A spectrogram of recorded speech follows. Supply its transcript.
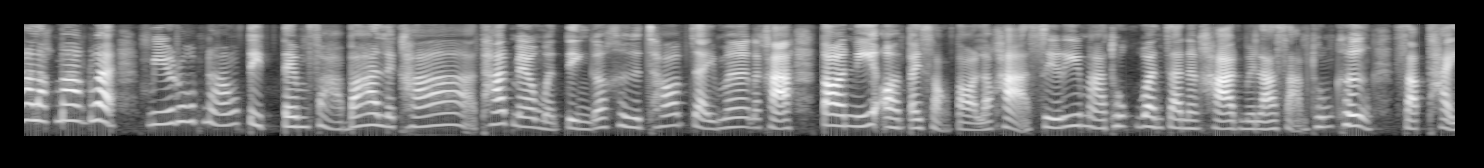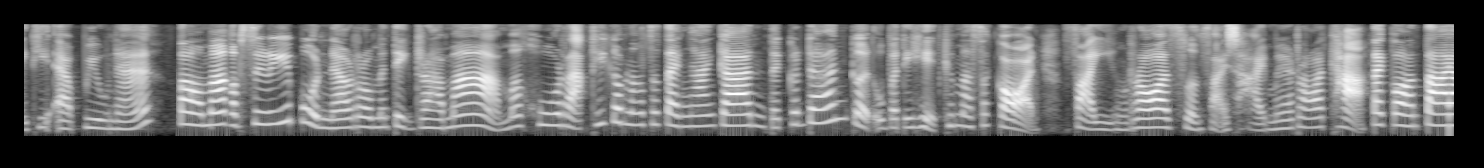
น่ารักมากด้วย มีรูปน้องติดเต็มฝาบ้านเลยค่ะทาสแมวเหมือนติงก็คือชอบใจมากนะคะ ตอนนี้ออนไป 2 ตอนแล้วค่ะ ซีรีส์มาทุกวันจันทร์อังคารเวลา3ามทุ่มครึ่งซับไทยที่แอปวิวนะต่อมากับซีรีส์ญี่ปุ่นแนวโรแมนติกดราม่าเมื่อคู่รักที่กำลังจะแต่งงานกัน แต่ก็ดันเกิดอุบัติเหตุขึ้นมาซะก่อน ฝ่ายหญิงรอดส่วนฝ่ายชายไม่รอดค่ะ แต่ก่อนตาย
